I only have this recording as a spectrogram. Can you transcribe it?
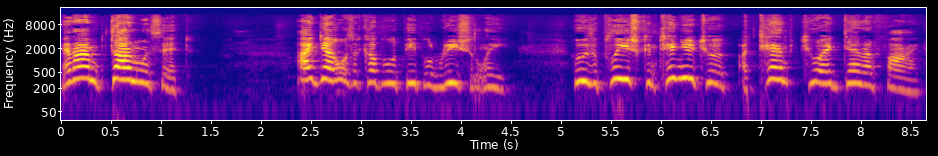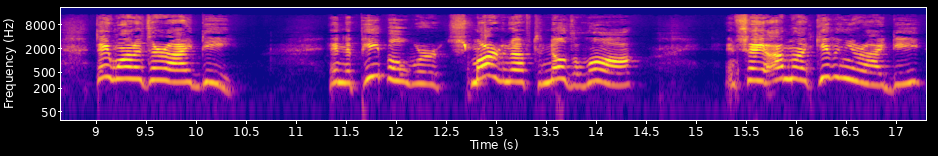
And I'm done with it. I dealt with a couple of people recently who the police continued to attempt to identify. They wanted their ID. And the people were smart enough to know the law and say, I'm not giving your ID,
